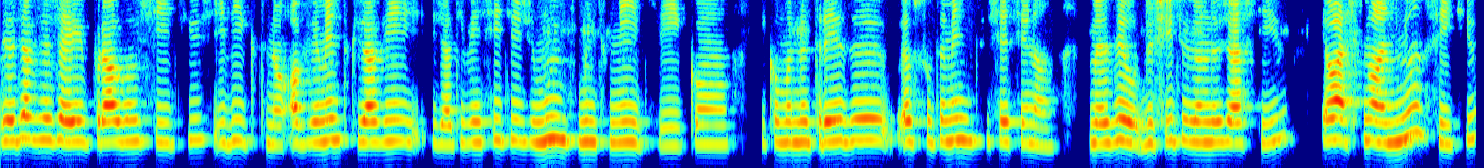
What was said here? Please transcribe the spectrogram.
eu já viajei por alguns sítios e digo-te, não, obviamente que já vi, já estive em sítios muito, muito bonitos e com, e com uma natureza absolutamente excepcional. Mas eu, dos sítios onde eu já estive, eu acho que não há nenhum sítio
